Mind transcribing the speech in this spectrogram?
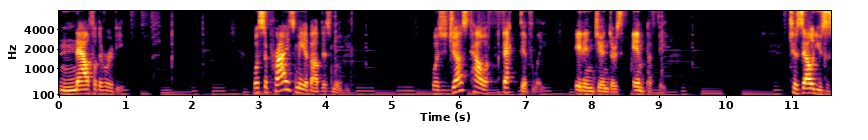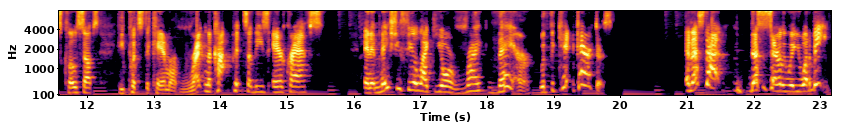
Now for the review. What surprised me about this movie was just how effectively it engenders empathy. Chazelle uses close ups, he puts the camera right in the cockpits of these aircrafts, and it makes you feel like you're right there with the ca- characters. And that's not necessarily where you want to be.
